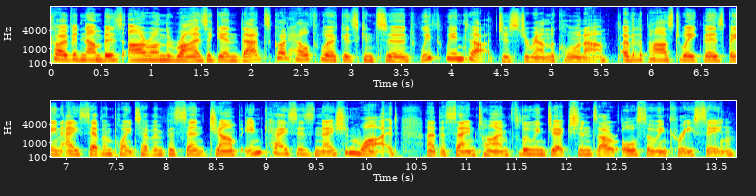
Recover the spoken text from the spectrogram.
COVID numbers are on the rise again. That's got health workers concerned with winter just around the corner. Over the past week, there's been a 7.7% jump in cases nationwide nationwide. At the same time, flu injections are also increasing.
